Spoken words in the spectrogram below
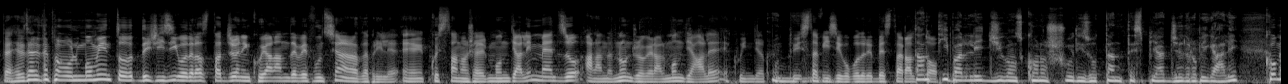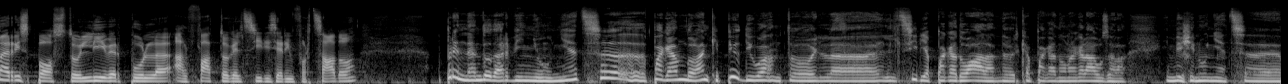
Cioè, è proprio il momento decisivo della stagione in cui Alan deve funzionare ad aprile. E quest'anno c'è il mondiale in mezzo. Alan non giocherà al mondiale e quindi dal quindi, punto di vista fisico potrebbe stare al tanti top. Tanti palleggi con sconosciuti su tante spiagge tropicali. Come ha risposto il Liverpool al fatto che il City si è rinforzato? Prendendo Darwin Nunez, eh, pagandolo anche più di quanto il, il City ha pagato Haaland perché ha pagato una clausola, invece Nunez eh,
